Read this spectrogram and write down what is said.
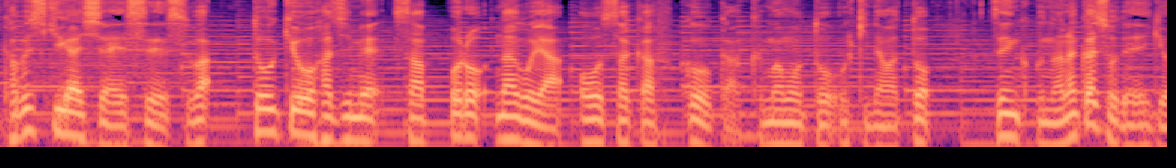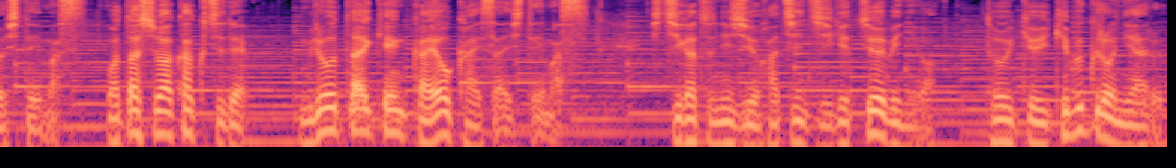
株式会社 SS は東京をはじめ札幌名古屋大阪福岡熊本沖縄と全国7カ所で営業しています。私は各地で無料体験会を開催しています。7月28日月曜日には東京池袋にある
